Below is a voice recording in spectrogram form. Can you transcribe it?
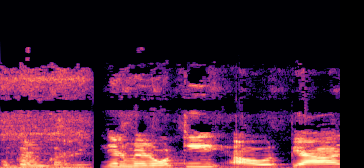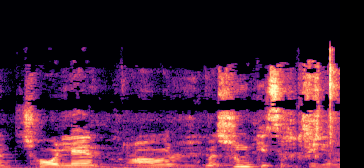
को गर्म कर रही हूँ। डिनर में रोटी और प्याज छोले और मशरूम की सब्ज़ी है।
